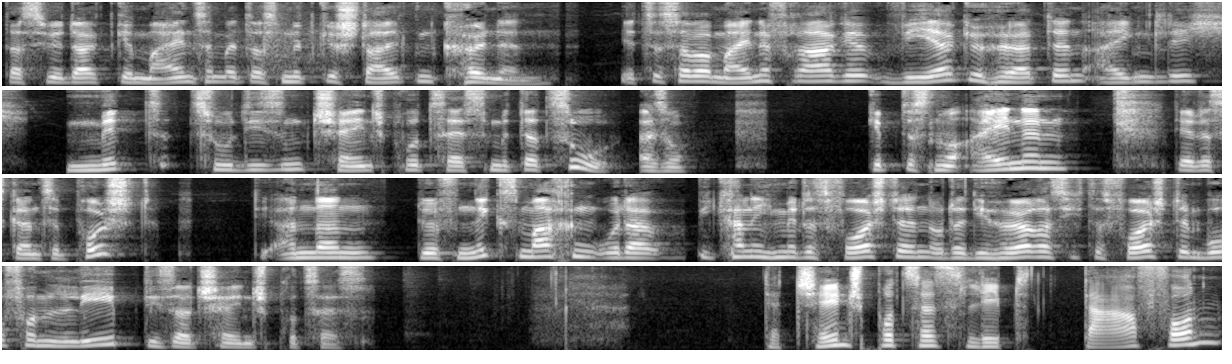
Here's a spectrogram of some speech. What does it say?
dass wir da gemeinsam etwas mitgestalten können. Jetzt ist aber meine Frage, wer gehört denn eigentlich mit zu diesem Change-Prozess mit dazu? Also gibt es nur einen, der das Ganze pusht? Die anderen dürfen nichts machen oder wie kann ich mir das vorstellen oder die Hörer sich das vorstellen? Wovon lebt dieser Change-Prozess? Der Change-Prozess lebt davon,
